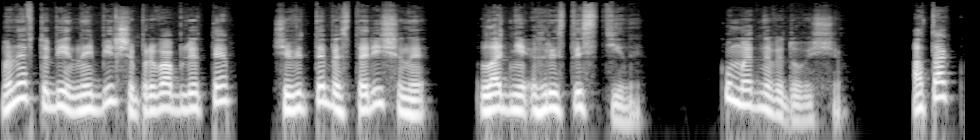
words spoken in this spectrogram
Мене в тобі найбільше приваблює те, що від тебе старійшини ладні гризти стіни. Кумедне видовище. А так,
